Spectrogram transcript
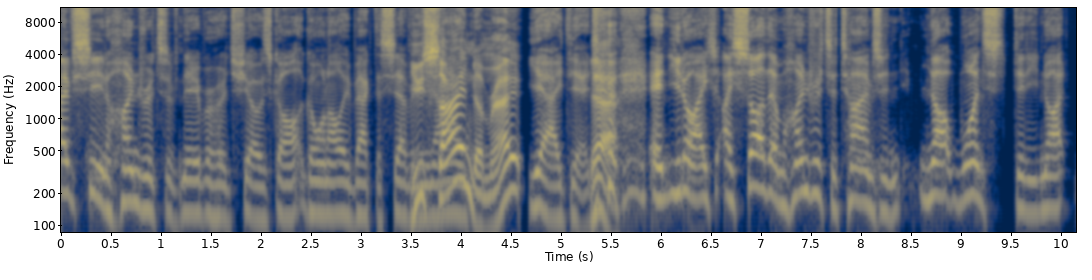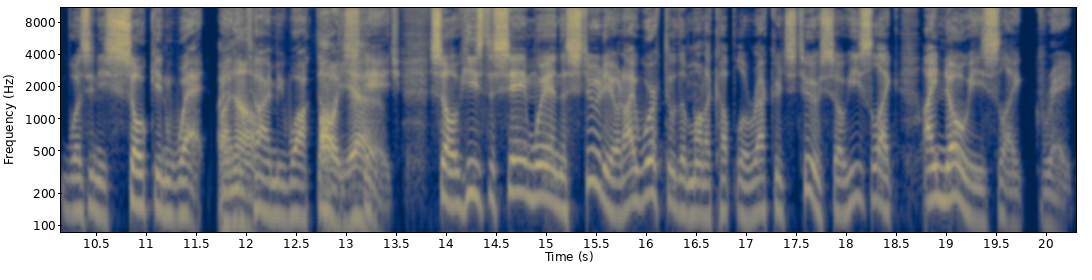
have seen hundreds of neighborhood shows go, going all the way back to 79. you signed him, right? Yeah, I did. Yeah. and you know, I I saw them hundreds of times, and not once did he not wasn't he soaking wet by the time he walked Oh, the yeah. stage. So he's the same way in the studio, and I worked with him on a couple of records too. So he's like, I know he's like great,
